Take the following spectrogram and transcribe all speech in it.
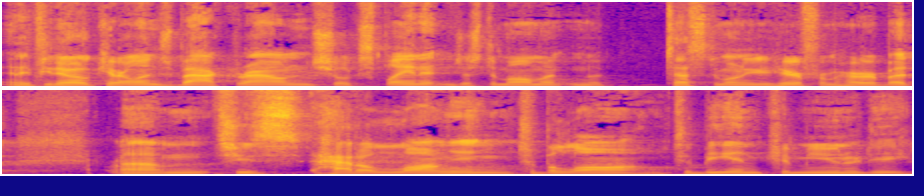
And if you know Carolyn's background, she'll explain it in just a moment in the testimony you hear from her. But um, she's had a longing to belong, to be in community.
